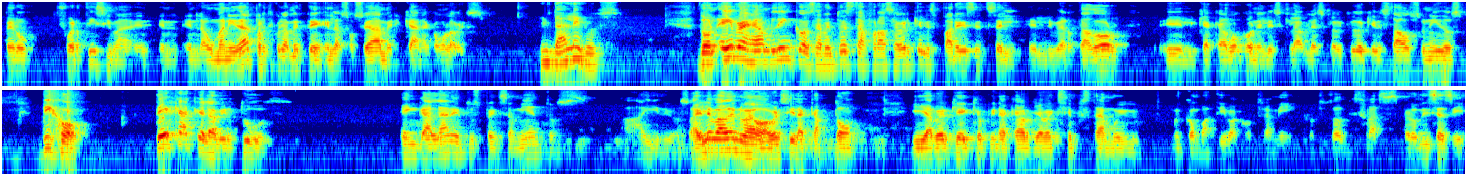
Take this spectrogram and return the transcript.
pero fuertísima en, en, la humanidad, particularmente en la sociedad americana. ¿Cómo la ves? Dale, Gus. Don Abraham Lincoln se aventó esta frase, a ver qué les parece, es el, el libertador, el que acabó con el esclav, la esclavitud aquí en Estados Unidos. Dijo, deja que la virtud engalane tus pensamientos. Ay, Dios, ahí le va de nuevo, a ver si la captó y a ver qué, qué opina Carlos, ya ve que siempre está muy, muy combativa contra mí, contra todas mis frases, pero dice así,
